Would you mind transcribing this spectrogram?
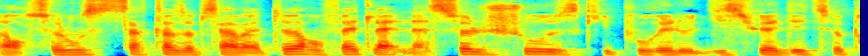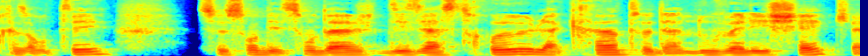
Alors, selon certains observateurs, en fait, la, la, seule chose qui pourrait le dissuader de se présenter, ce sont des sondages désastreux, la crainte d'un nouvel échec.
